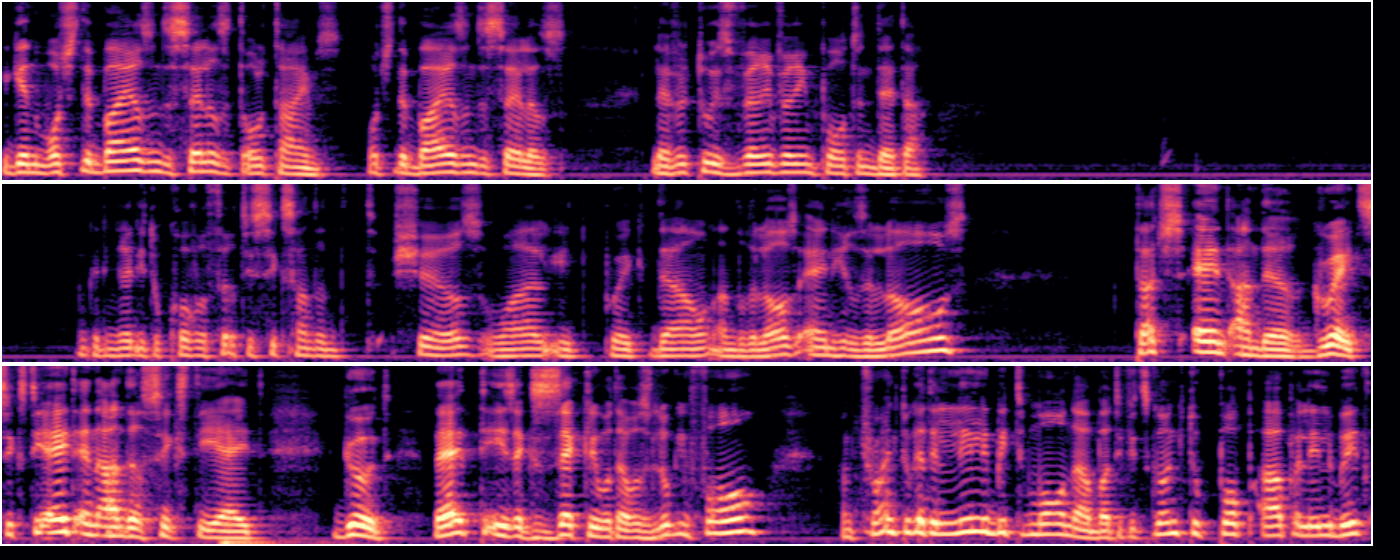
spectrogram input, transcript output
Again, watch the buyers and the sellers at all times. Watch the buyers and the sellers. Level 2 is very, very important data. I'm getting ready to cover 3600 shares while it break down under the lows and here's the lows touch and under. Great. 68 and under 68 good. That is exactly what I was looking for. I'm trying to get a little bit more now but if it's going to pop up a little bit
